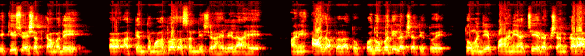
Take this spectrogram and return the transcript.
एकवीसव्या शतकामध्ये अत्यंत महत्त्वाचा संदेश राहिलेला आहे. आणि आज आपल्याला तो पदोपदी लक्षात येतोय. तो म्हणजे पाण्याचे रक्षण करा.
